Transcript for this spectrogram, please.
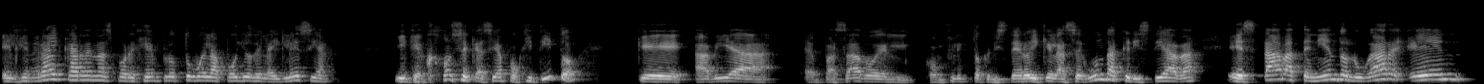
el general Cárdenas, por ejemplo, tuvo el apoyo de la iglesia y que conste que hacía poquitito que había eh, pasado el conflicto cristero y que la segunda cristiada estaba teniendo lugar en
